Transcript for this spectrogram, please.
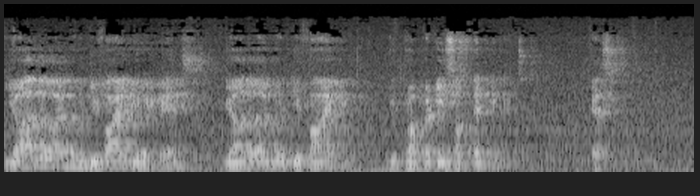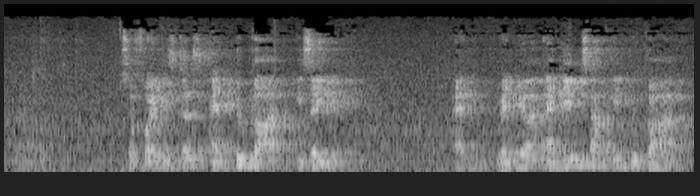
You are the one who define your events. You are the one who define the properties of that event. Because, uh, so for instance, add to cart is a event. And when you are adding something to cart,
